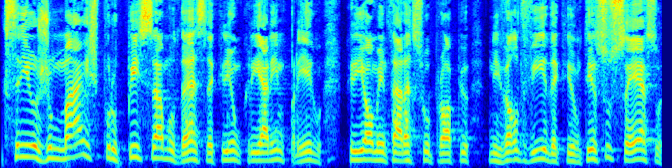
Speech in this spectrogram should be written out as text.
que seriam os mais propícios à mudança, queriam criar emprego, queriam aumentar o seu próprio nível de vida, queriam ter sucesso,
